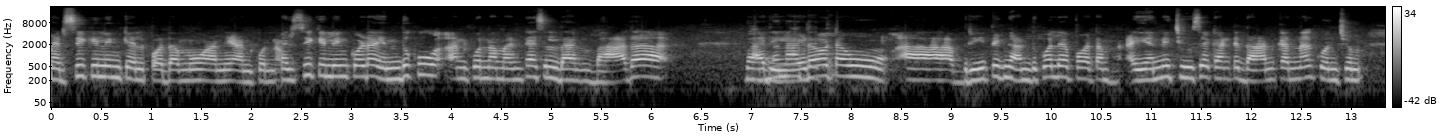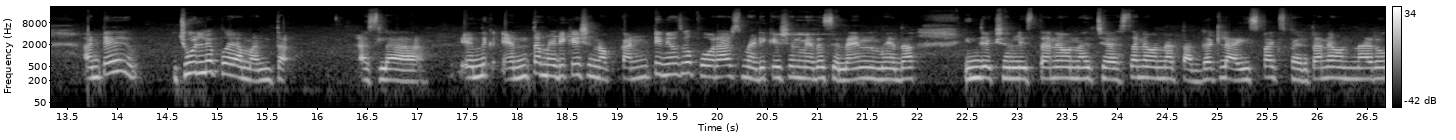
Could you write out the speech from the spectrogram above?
మెర్సీ కిల్లింగ్కి వెళ్ళిపోదాము అని అనుకున్నాం. మెర్సీ కిల్లింగ్ కూడా ఎందుకు అనుకున్నామంటే అసలు దాని బాధ అది ఏడవటం ఆ బ్రీతింగ్ అందుకోలేకపోవటం అవన్నీ చూసే కంటే దానికన్నా కొంచెం అంటే చూడలేకపోయాం అంతా. అసలు ఎందుకు ఎంత మెడికేషన్ కంటిన్యూస్గా ఫోర్ అవర్స్ మెడికేషన్ మీద సెలైన్ మీద ఇంజెక్షన్లు ఇస్తూనే ఉన్నారు చేస్తూనే ఉన్నారు తగ్గట్లే ఐస్ ప్యాక్స్ పెడతానే ఉన్నారు.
